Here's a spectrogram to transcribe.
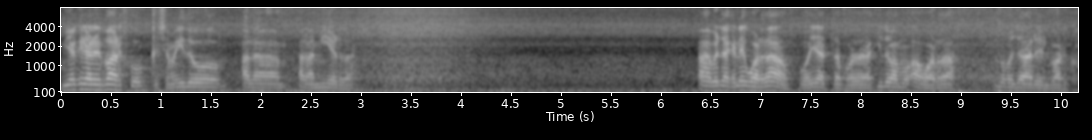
Voy a crear el barco, que se me ha ido a la, a la mierda. Ah, verdad que le he guardado. Pues ya está, pues aquí lo vamos a guardar. No voy a llevar el barco.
